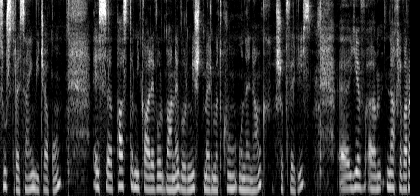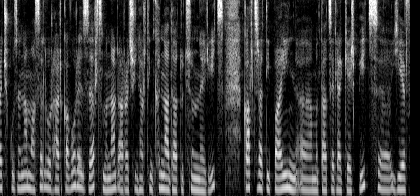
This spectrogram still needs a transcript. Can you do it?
սուր ստրեսային վիճակում այս փաստը մի կարևոր բան է, որ միշտ մեր մտքում ունենանք շփվելիս եւ նախ եւ առաջ կուզենամ ասել, որ հարկավոր է զերծ մնալ առաջին հերթին քննադատություններից, կարծրատիպային մտածելակերպից եւ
